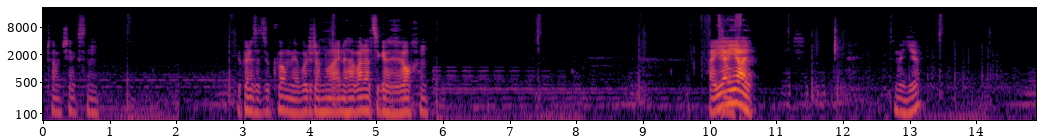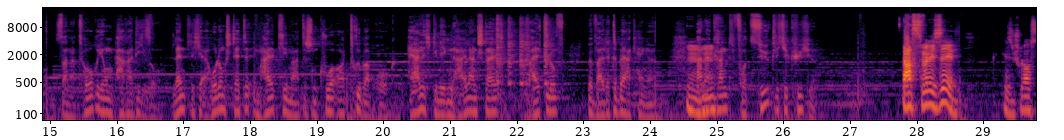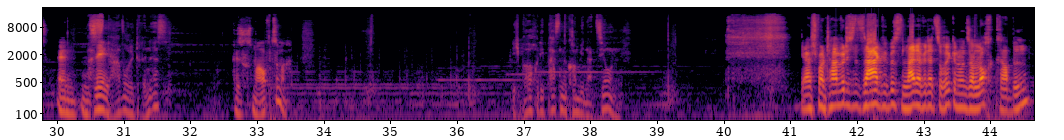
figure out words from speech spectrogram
Tom Jackson. Wie könnte es dazu kommen? Er wollte doch nur eine Havanna-Zigarre rauchen. Eieiei. Sind wir hier? Sanatorium Paradiso. Ländliche Erholungsstätte im heilklimatischen Kurort Trüberbrook. Herrlich gelegene Heilanstalt, Waldluft, bewaldete Berghänge. Anerkannt vorzügliche Küche. Das will ich sehen. Hier ist ein Schloss. Äh, ein Was See. da wohl drin ist? Versuch's mal aufzumachen. Ich brauche die passende Kombination. Ja, spontan würde ich jetzt sagen, wir müssen leider wieder zurück in unser Loch krabbeln.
